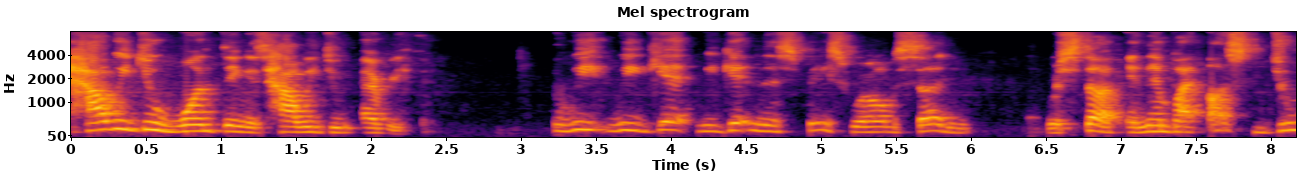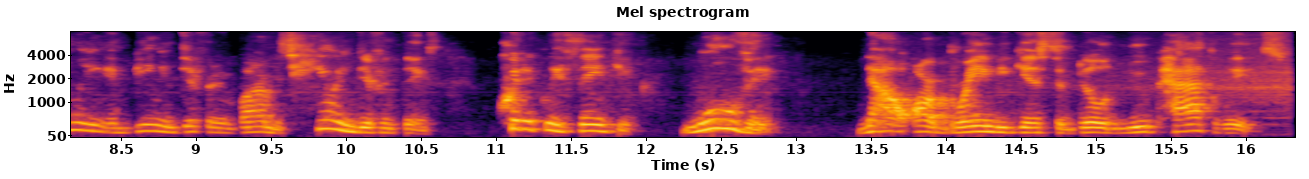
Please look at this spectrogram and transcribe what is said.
how we do one thing is how we do everything. We we get we get in this space where all of a sudden we're stuck, and then by us doing and being in different environments, hearing different things, critically thinking, moving, now our brain begins to build new pathways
